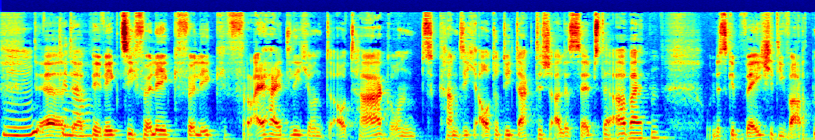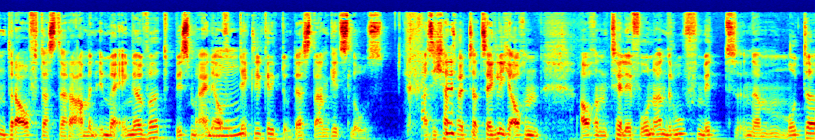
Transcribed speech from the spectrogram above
Mhm, der, genau. der bewegt sich völlig, völlig freiheitlich und autark und kann sich autodidaktisch alles selbst erarbeiten. Und es gibt welche, die warten drauf, dass der Rahmen immer enger wird, bis man eine mhm. auf den mhm. Deckel kriegt und erst dann geht's los. Also ich hatte heute tatsächlich auch einen, auch einen Telefonanruf mit einer Mutter,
